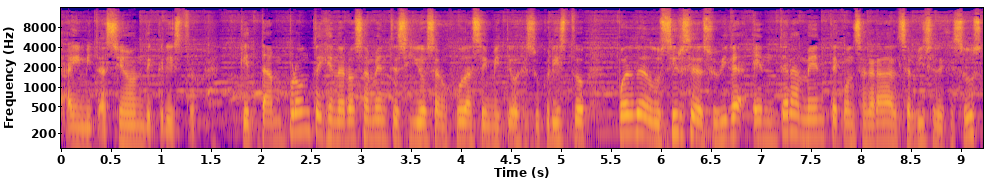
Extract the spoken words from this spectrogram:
a imitación de Cristo. Que tan pronto y generosamente siguió San Judas e imitó a Jesucristo, puede deducirse de su vida enteramente consagrada al servicio de Jesús,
